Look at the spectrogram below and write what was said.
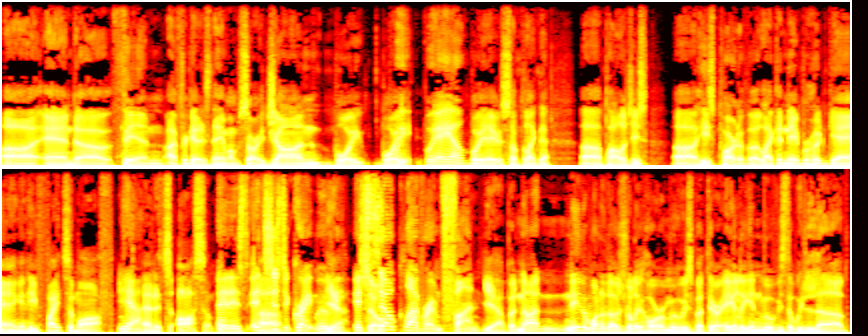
uh, and uh, Finn, I forget his name. I'm sorry, John Boy Boy Boy- Boyeo? Boyer or something like that. Uh, apologies. Uh, he's part of a like a neighborhood gang, and he fights them off. Yeah. and it's awesome. It is. It's Uh, just a great movie. yeah, it's so- so, clever and fun. Yeah, but not neither one of those really horror movies, but they're alien movies that we love.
